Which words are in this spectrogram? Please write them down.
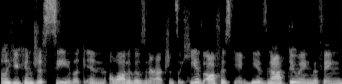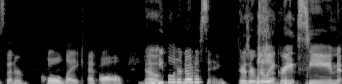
And like you can just see like in a lot of those interactions, like he is off his game. He is not doing the things that are Cole like at all. No, and people are noticing. There's a really great scene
